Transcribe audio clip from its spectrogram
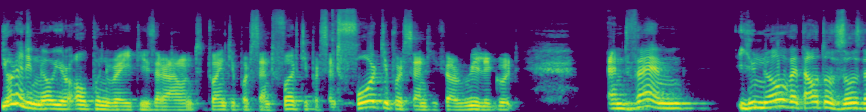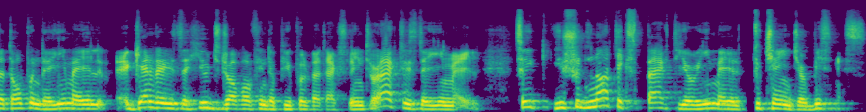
you already know your open rate is around 20%, 30%, 40% if you're really good. And then you know that out of those that open the email, again, there is a huge drop off in the people that actually interact with the email. So you should not expect your email to change your business,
